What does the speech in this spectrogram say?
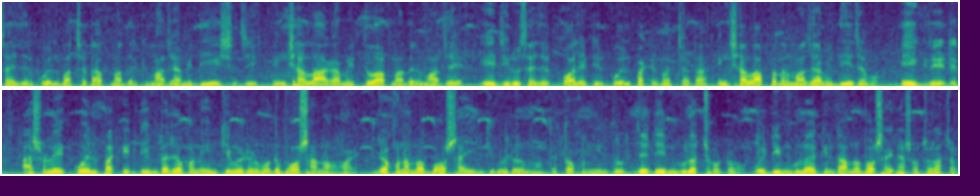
সাইজের কোয়েল বাচ্চাটা আপনাদেরকে মাঝে আমি দিয়ে এসেছি। ইনশাল্লাহ আগামীতেও আপনাদের মাঝে এই জিরো সাইজের কোয়ালিটির কোয়েল পাখির বাচ্চাটা ইনশাল্লাহ আপনাদের মাঝে আমি দিয়ে যাব এই গ্রেডের আসলে কোয়েল পাখির ডিমটা যখন ইনকিউবেটরের মধ্যে বসানো হয়, যখন আমরা বসাই ইনকিউবেটরের মধ্যে, তখন কিন্তু যে ডিমগুলো ছোট, ওই ডিমগুলো কিন্তু আমরা বসাই না সচরাচর।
